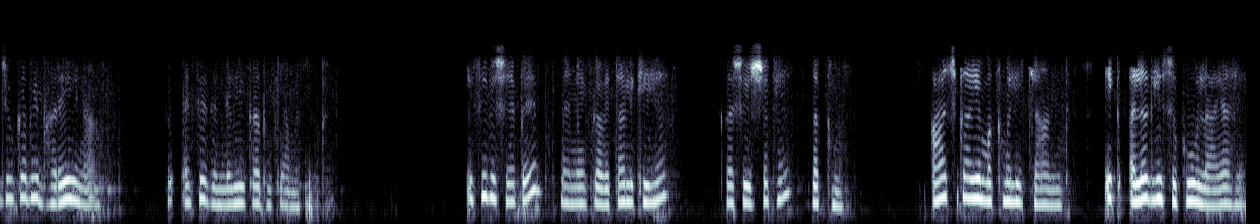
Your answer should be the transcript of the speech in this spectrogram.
जो कभी भरे ही ना तो ऐसे ज़िंदगी का भी क्या मतलब है? इसी विषय पे मैंने कविता लिखी है का शीर्षक है जख्म। आज का ये मखमली चाँद एक अलग ही सुकून लाया है,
